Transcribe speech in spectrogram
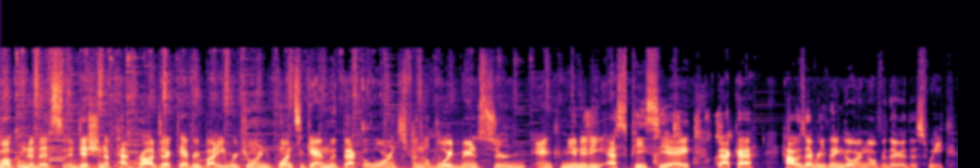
Welcome to this edition of Pet Project, everybody. We're joined once again with Becca Lawrence from the Lloydminster and Community SPCA. Becca, how's everything going over there this week?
